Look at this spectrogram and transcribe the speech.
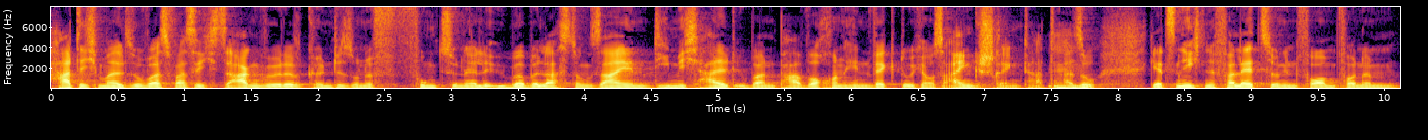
hatte ich mal sowas, was ich sagen würde, könnte so eine funktionelle Überbelastung sein, die mich halt über ein paar Wochen hinweg durchaus eingeschränkt hat. Mhm. Also jetzt nicht eine Verletzung in Form von einem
